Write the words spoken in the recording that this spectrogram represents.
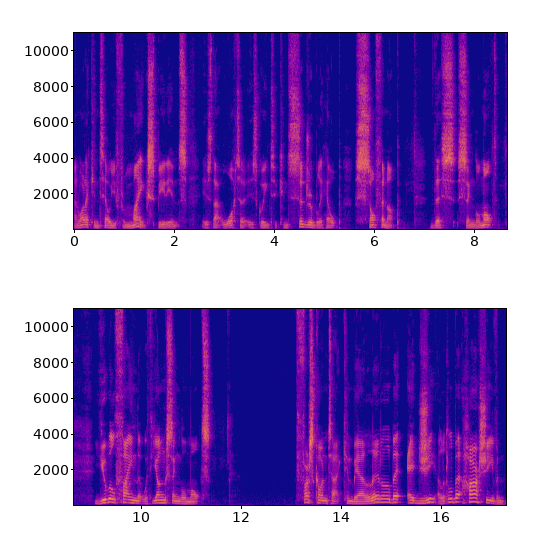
And what I can tell you from my experience is that water is going to considerably help soften up this single malt. You will find that with young single malts, first contact can be a little bit edgy, a little bit harsh even.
